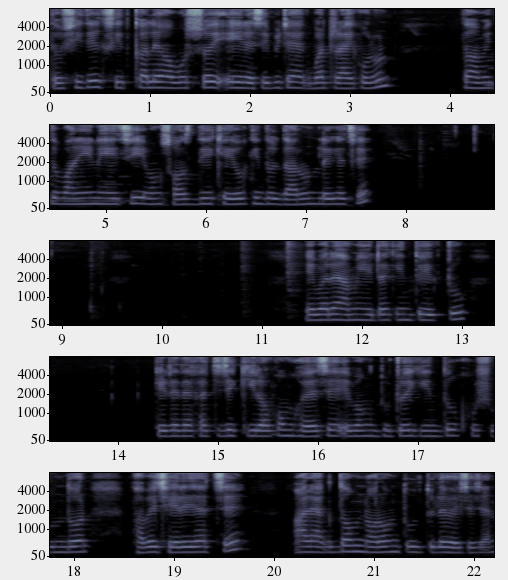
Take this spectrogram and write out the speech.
তো শীতের শীতকালে অবশ্যই এই রেসিপিটা একবার ট্রাই করুন। তো আমি তো বানিয়ে নিয়েছি এবং সস দিয়ে খেয়েও কিন্তু দারুণ লেগেছে। এবারে আমি এটা কিন্তু একটু কেটে দেখাচ্ছি যে কী রকম হয়েছে এবং দুটোই কিন্তু খুব সুন্দরভাবে ছেড়ে যাচ্ছে আর একদম নরম তুলতুলে হয়েছে যেন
